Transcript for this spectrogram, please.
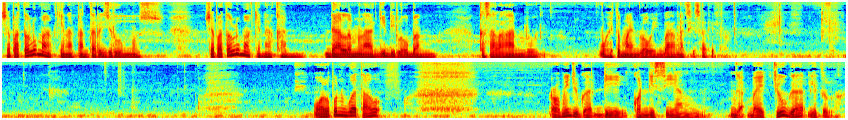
Siapa tahu lu makin akan terjerumus. Siapa tahu lu makin akan dalam lagi di lubang kesalahan lu gitu. wah itu mind blowing banget sih saat itu. Walaupun gue tahu Romi juga di kondisi yang nggak baik juga gitu loh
